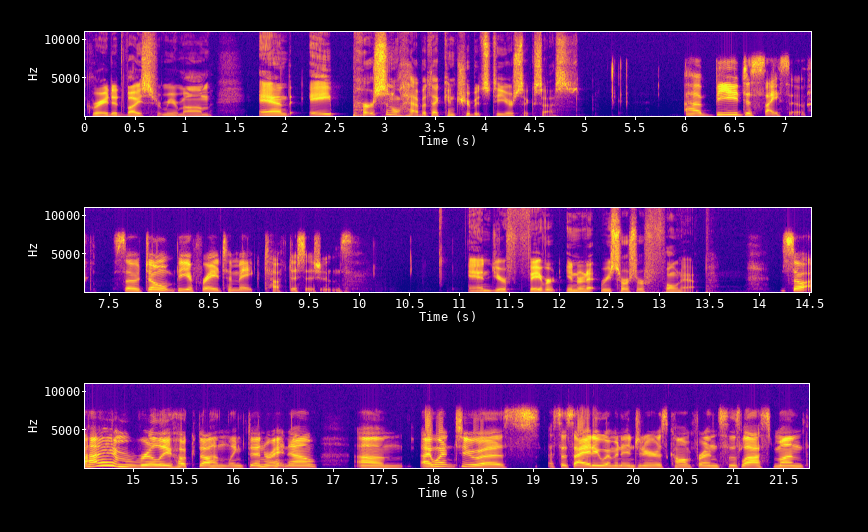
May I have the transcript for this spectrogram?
great advice from your mom. And a personal habit that contributes to your success. Uh, be decisive. So don't be afraid to make tough decisions. And your favorite internet resource or phone app? So I am really hooked on LinkedIn right now. Um, I went to a, a Society of Women Engineers conference this last month,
